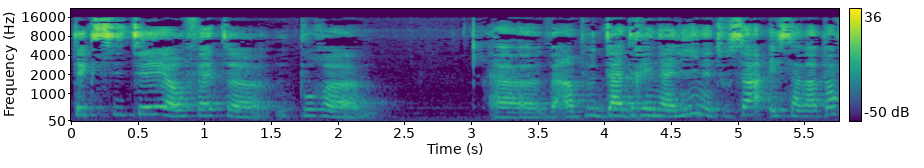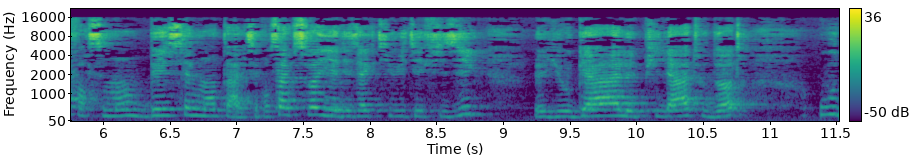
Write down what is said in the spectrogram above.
t'exciter en fait, euh, pour euh, bah, un peu d'adrénaline et tout ça, et ça va pas forcément baisser le mental. C'est pour ça que soit il y a des activités physiques, le yoga, le pilate ou d'autres, ou,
